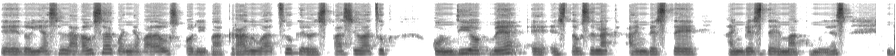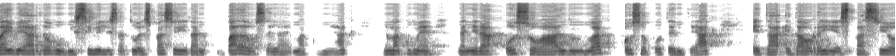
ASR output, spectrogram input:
e, doia zela gauzak, baina badauz hori ba, gradu batzuk edo espazio batzuk ondiok be e, ez dauzenak hainbeste hainbeste emakume, ez? Bai behar dugu bizibilizatu espazioetan badauzela emakumeak, emakume gainera oso ahaldunduak, oso potenteak, eta eta horrei espazio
